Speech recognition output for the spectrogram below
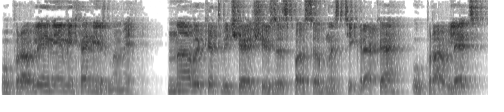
Управление механизмами. Навык, отвечающий за способность игрока управлять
